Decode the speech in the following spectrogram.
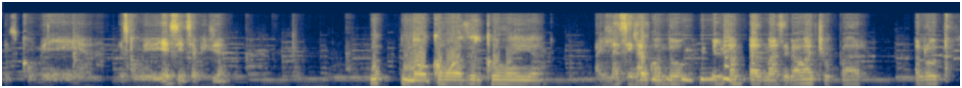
Es comedia. Es comedia y ciencia ficción. No, ¿cómo va a ser comedia? Hay la escena cuando el fantasma se la va a chupar al otro.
